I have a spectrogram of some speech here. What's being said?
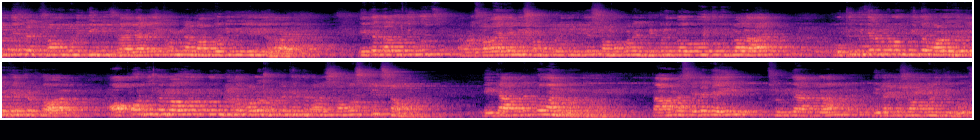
যদি এটা সমকোণী ত্রিভুজ হয় যার এই কোণটা নব্বই যদি হয়, এটা তার অতিভুজ আমরা সবাই জানি সমকোণী ত্রিভুজের সমকোণের বিপরীত বাহুকে অতিভুজ বলা হয়? অতিভুজের উপর অঙ্কিত বর্গক্ষেত্রের ক্ষেত্রফল, অপর দুটো বাহুর উপর অঙ্কিত বর্গক্ষেত্রের ক্ষেত্রফলের সমষ্টির সমান। এটা আমাদের প্রমাণ করতে হবে। তা আমরা সেটাকেই ছবিতে আঁকলাম, যেটা একটা সমকোণী ত্রিভুজ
